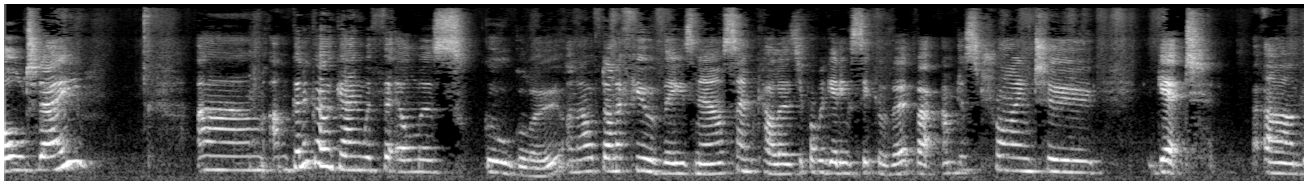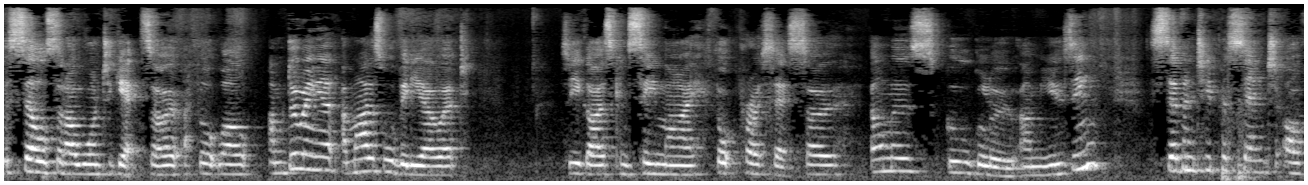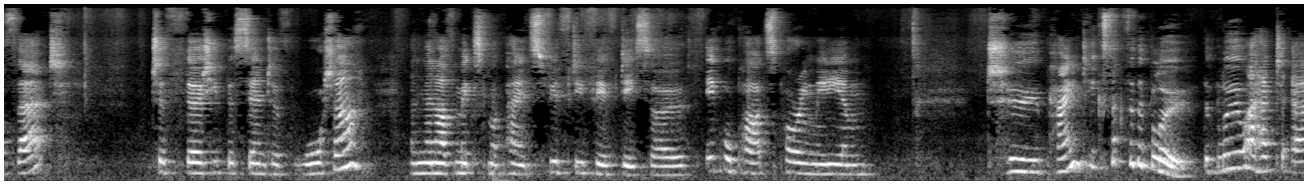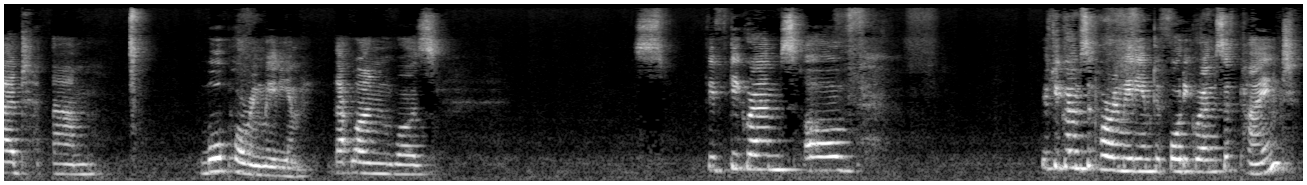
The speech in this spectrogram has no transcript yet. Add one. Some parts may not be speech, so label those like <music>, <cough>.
bowl today. Um, I'm going to go again with the Elmer's School Glue. I know I've done a few of these now, same colours, you're probably getting sick of it, but I'm just trying to get um, the cells that I want to get. So I thought, well, I'm doing it, I might as well video it so you guys can see my thought process. So Elmer's School Glue I'm using. 70% of that to 30% of water and then I've mixed my paints 50-50 so equal parts pouring medium to paint except for the blue. The blue I had to add um, more pouring medium. That one was 50 grams of 50 grams of pouring medium to 40 grams of paint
